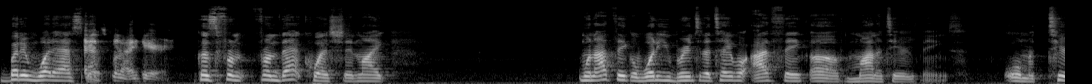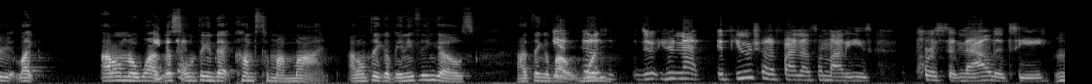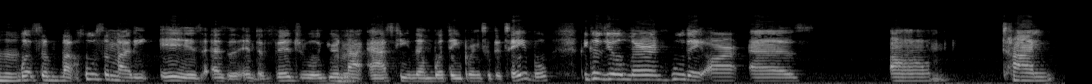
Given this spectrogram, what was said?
But in what aspect? That's what I hear. Because from from that question, like when I think of what do you bring to the table, I think of monetary things or material. Like I don't know why. That's the only thing that comes to my mind. I don't think of anything else. I think Yeah, about what. you're- you're not if you're trying to find out somebody's personality, Mm-hmm. what somebody who somebody is as an individual, Mm-hmm. you're not asking them what they bring to the table because you'll learn who they are as um time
